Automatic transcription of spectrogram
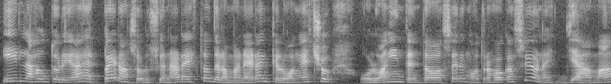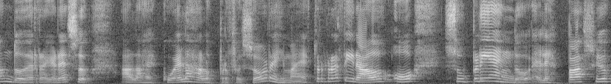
y las autoridades esperan solucionar esto de la manera en que lo han hecho o lo han intentado hacer en otras ocasiones, llamando de regreso a las escuelas a los profesores y maestros retirados o supliendo el espacio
